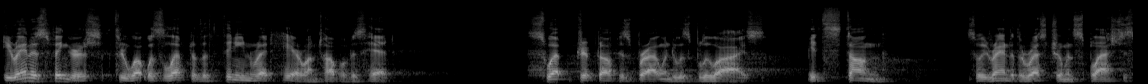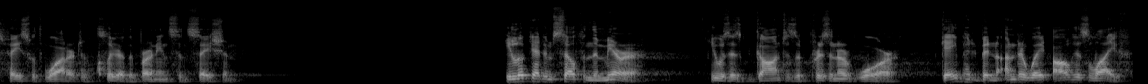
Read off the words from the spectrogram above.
He ran his fingers through what was left of the thinning red hair on top of his head. Sweat dripped off his brow into his blue eyes. It stung, so he ran to the restroom and splashed his face with water to clear the burning sensation. He looked at himself in the mirror he was as gaunt as a prisoner of war. Gabe had been underweight all his life,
